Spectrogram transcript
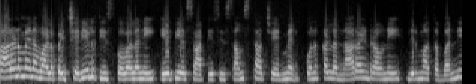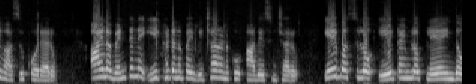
కారణమైన వాళ్ళపై చర్యలు తీసుకోవాలని ఏపీఎస్ఆర్టీసీ సంస్థ చైర్మన్ కొనకళ్ళ నారాయణరావుని నిర్మాత బన్నీవాసు కోరారు. ఆయన వెంటనే ఈ ఘటనపై విచారణకు ఆదేశించారు. ఏ బస్సులో ఏ టైంలో ప్లే అయిందో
